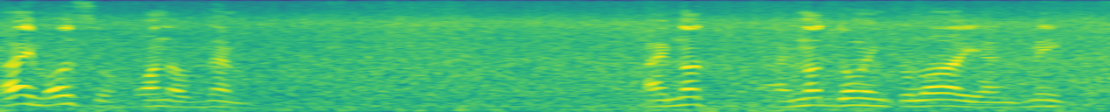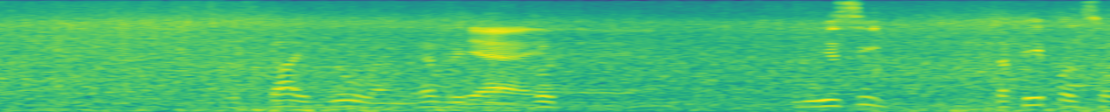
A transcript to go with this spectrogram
I'm also one of them. I'm not I'm not going to lie and make the sky blue and everything yeah, good. Yeah, yeah, you see the people so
